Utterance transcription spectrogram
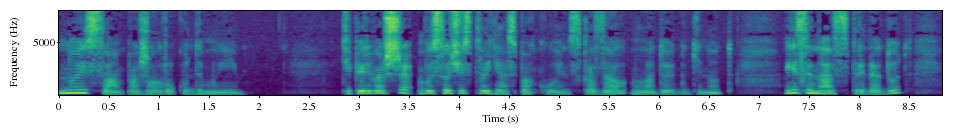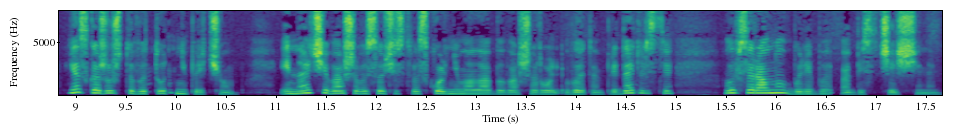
но и сам пожал руку Демуи. «Теперь, ваше высочество, я спокоен», — сказал молодой гугенот. «Если нас предадут, я скажу, что вы тут ни при чем. Иначе, ваше высочество, сколь не мала бы ваша роль в этом предательстве, вы все равно были бы обесчещены».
